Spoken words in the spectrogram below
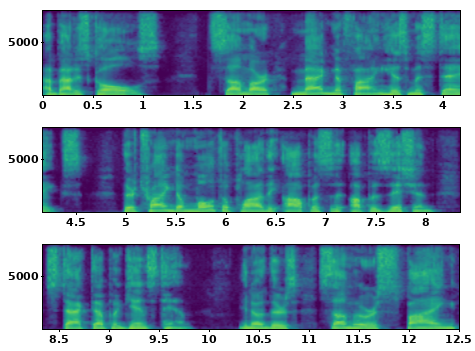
about his goals. Some are magnifying his mistakes. They're trying to multiply the opposite opposition stacked up against him. You know, there's some who are spying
